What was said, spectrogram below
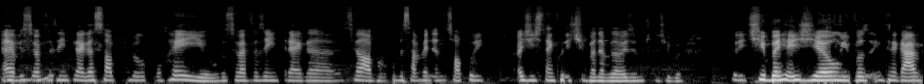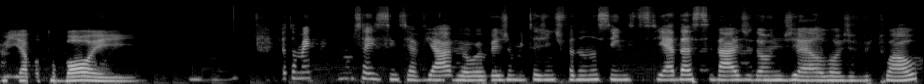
É, você vai fazer entrega só pelo correio, você vai fazer entrega, sei lá, vou começar vendendo só Curitiba. A gente tá em Curitiba, né? Vou dar um exemplo de Curitiba. Curitiba e região e vou entregar via motoboy. Eu também não sei assim, se é viável. Eu vejo muita gente fazendo assim, se é da cidade de onde é a loja virtual,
